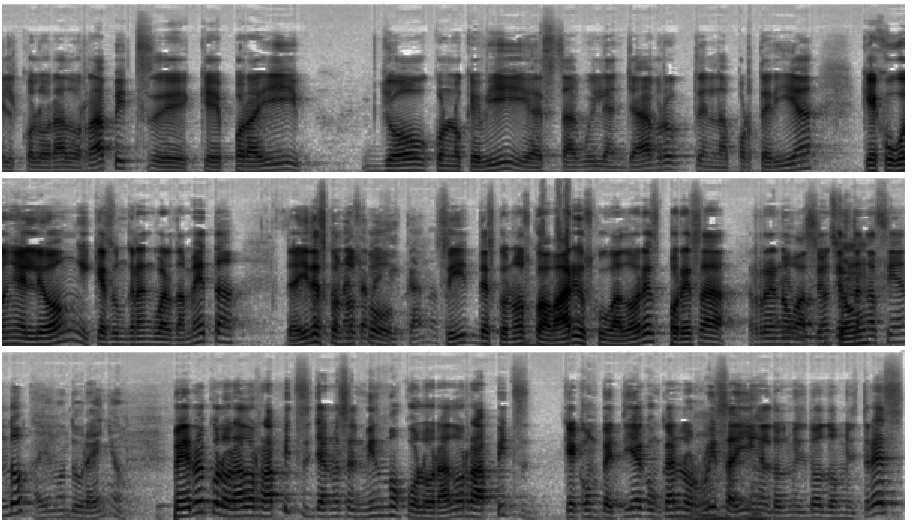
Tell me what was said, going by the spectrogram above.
el Colorado Rapids, eh, que por ahí yo con lo que vi está William Jabrook en la portería, que jugó en el León y que es un gran guardameta. De ahí Guardameta desconozco, mexicano, sí, desconozco a varios jugadores por esa renovación que están haciendo. Hay un hondureño. Pero el Colorado Rapids ya no es el mismo Colorado Rapids que competía con Carlos Ruiz ahí en el 2002-2003.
